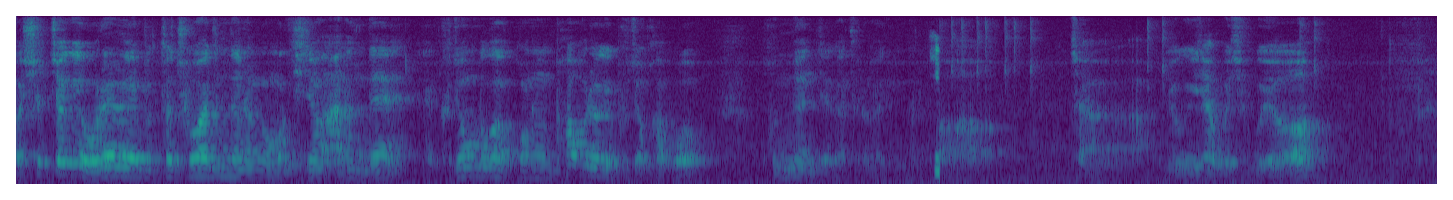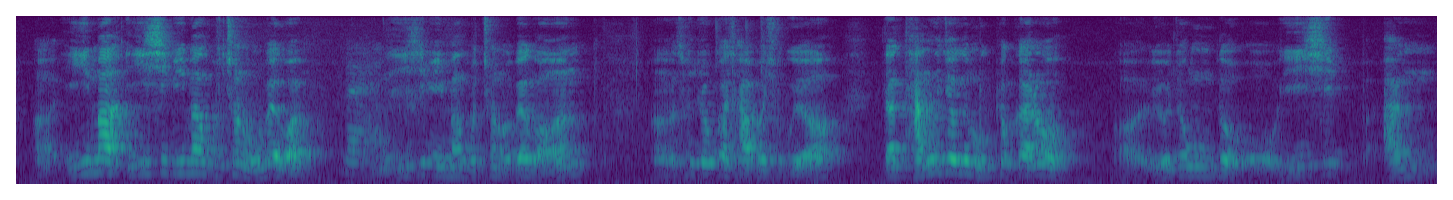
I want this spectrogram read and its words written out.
어, 실적이 올해부터 좋아진다는 건 뭐 기정 아는데 그 정도 갖고는 파워력이 부족하고 군면제가 들어가야 된다. 어, 자 여기 잡으시고요. 어, 2만 22만 9,500원. 네. 22만 9,500원. 어, 손절가 잡으시고요. 일단 단기적인 목표가로 어, 요 정도 20한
